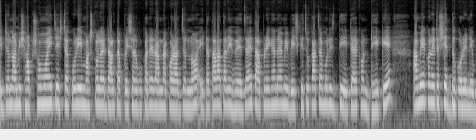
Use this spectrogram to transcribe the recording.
এর জন্য আমি সব সময় চেষ্টা করি মাসকলায় ডালটা প্রেশার কুকারে রান্না করার জন্য। এটা তাড়াতাড়ি হয়ে যায়। তারপরে এখানে আমি বেশ কিছু কাঁচামরিচ দিয়ে এটা এখন ঢেকে আমি এখন এটা সেদ্ধ করে নেব।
